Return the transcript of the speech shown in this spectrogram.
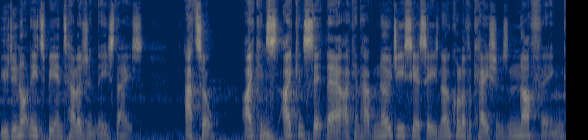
You do not need to be intelligent these days, at all. I can mm. I can sit there. I can have no GCSEs, no qualifications, nothing,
